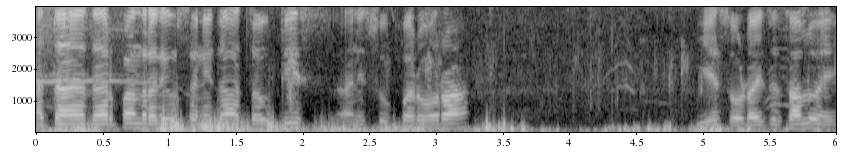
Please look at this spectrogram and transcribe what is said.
आता दर पंधरा दिवसांनी दहा चौतीस आणि सुपर ओरा हे सोडायचं चालू आहे.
